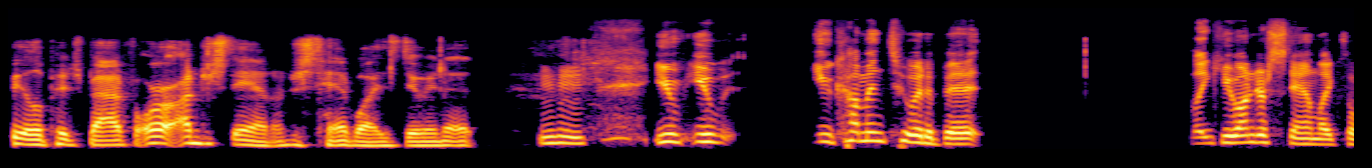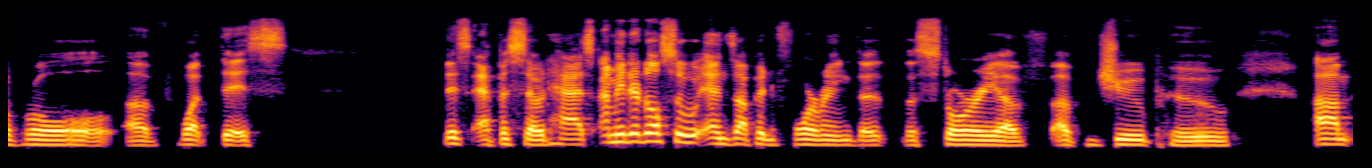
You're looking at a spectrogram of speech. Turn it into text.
feel a pitch bad for or understand understand why he's doing it. mhm. you you you come into it a bit like you understand like the role of what this this episode has. I mean, it also ends up informing the the story of of Jupe, who, um,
